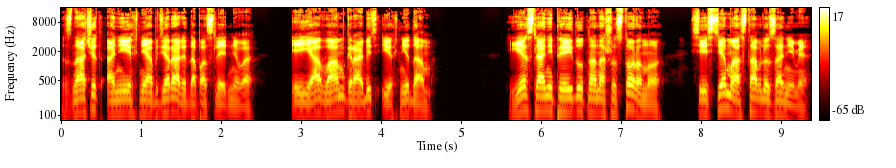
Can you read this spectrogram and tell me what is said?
значит, они их не обдирали до последнего и я вам грабить их не дам. Если они перейдут на нашу сторону, системы оставлю за ними.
